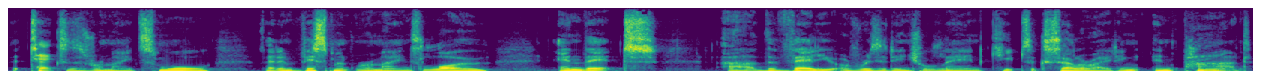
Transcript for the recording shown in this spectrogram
that taxes remain small, that investment remains low, and that uh, the value of residential land keeps accelerating in part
